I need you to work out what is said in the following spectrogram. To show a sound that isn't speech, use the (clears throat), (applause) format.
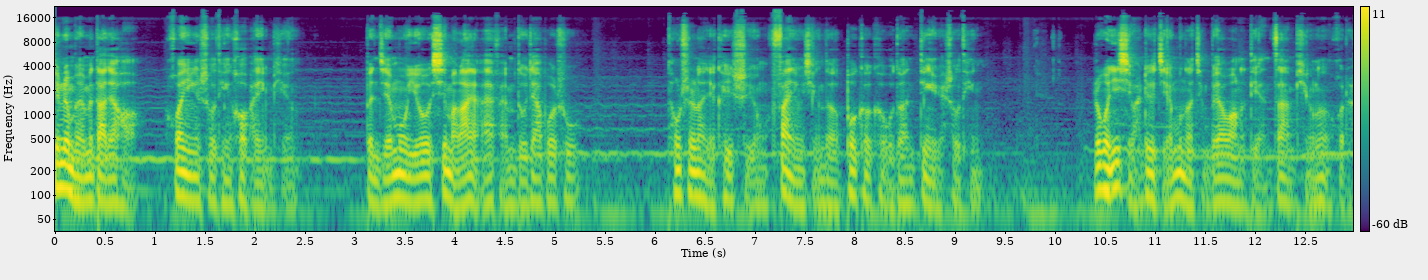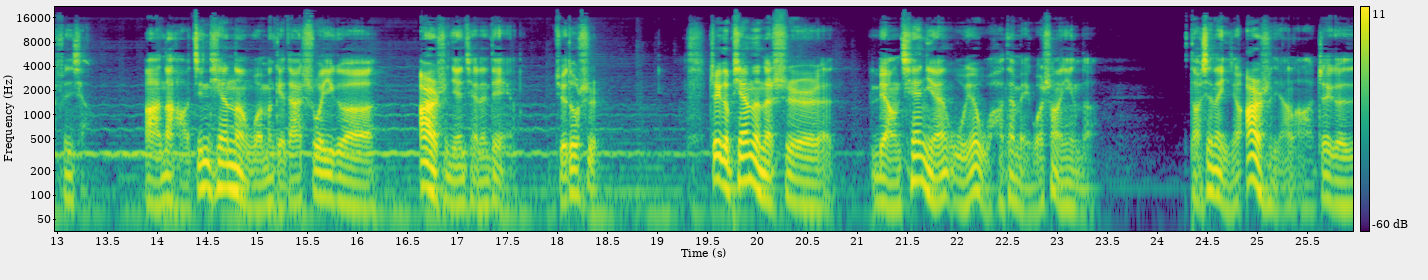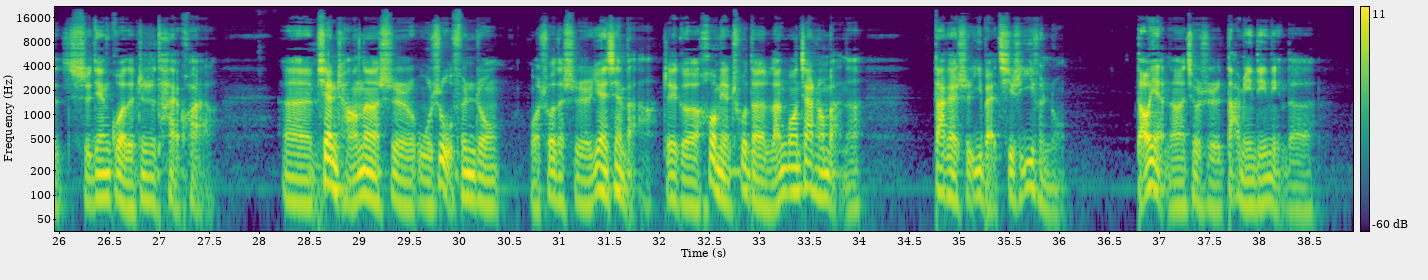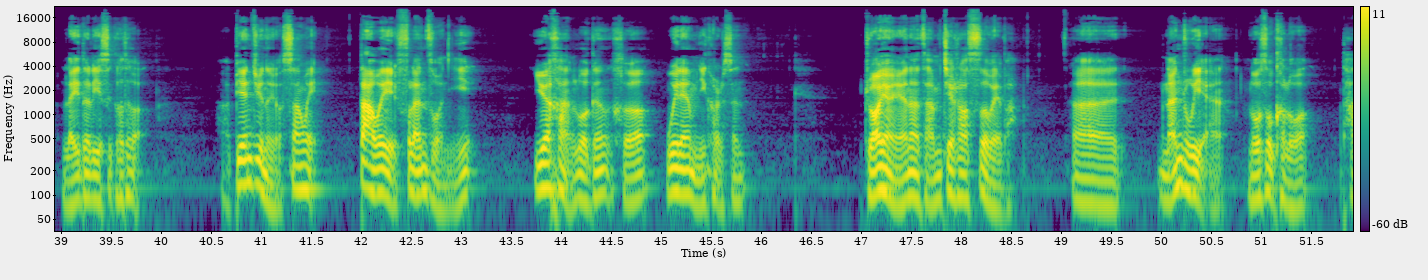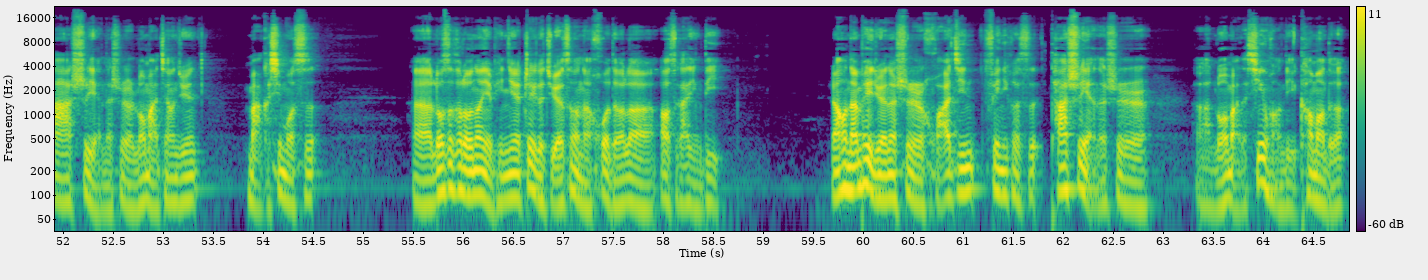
听众朋友们，大家好，欢迎收听后排影评。本节目由喜马拉雅 FM 独家播出，同时呢，也可以使用泛用型的播客客户端订阅收听。如果你喜欢这个节目呢，请不要忘了点赞、评论或者分享啊。那好，今天呢，我们给大家说一个二十年前的电影《决斗士》。这个片子呢是两千年五月五号在美国上映的，到现在已经二十年了啊，这个时间过得真是太快了。呃，片长呢是五十五分钟，我说的是院线版啊。这个后面出的蓝光加长版呢，大概是一百七十一分钟。导演呢就是大名鼎鼎的雷德利·斯科特啊。编剧呢有三位：大卫·弗兰佐尼、约翰·洛根和威廉姆·尼克尔森。主要演员呢，咱们介绍四位吧。呃，男主演罗素·克罗，他饰演的是罗马将军马克西莫斯。呃，罗斯克罗呢也凭借这个角色呢获得了奥斯卡影帝。然后男配角呢是华金·菲尼克斯，他饰演的是啊罗马的新皇帝康茂德。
